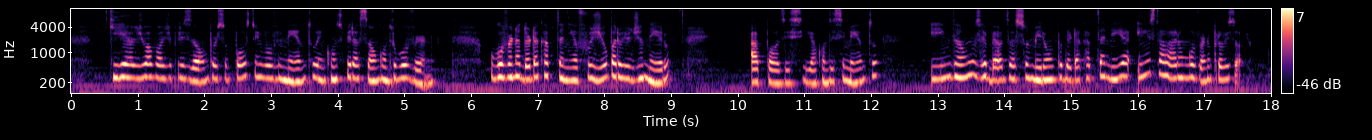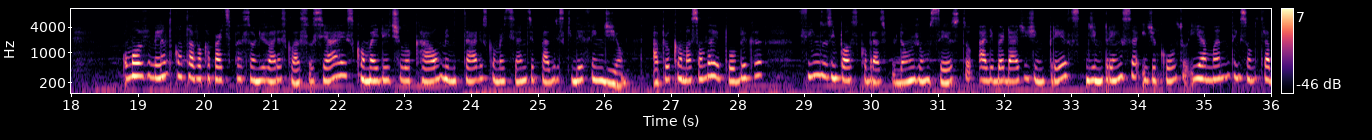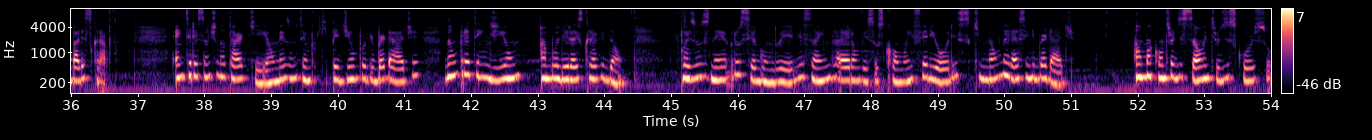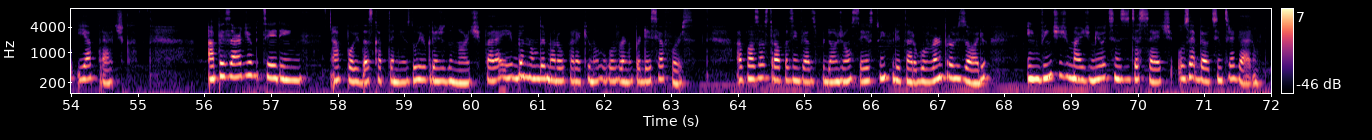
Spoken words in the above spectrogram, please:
que reagiu à voz de prisão por suposto envolvimento em conspiração contra o governo. O governador da capitania fugiu para o Rio de Janeiro após esse acontecimento, e então os rebeldes assumiram o poder da capitania e instalaram um governo provisório. O movimento contava com a participação de várias classes sociais, como a elite local, militares, comerciantes e padres que defendiam a proclamação da República, fim dos impostos cobrados por Dom João VI, a liberdade de, de imprensa e de culto e a manutenção do trabalho escravo. É interessante notar que, ao mesmo tempo que pediam por liberdade, não pretendiam abolir a escravidão pois os negros, segundo eles, ainda eram vistos como inferiores que não merecem liberdade. Há uma contradição entre o discurso e a prática. Apesar de obterem apoio das capitanias do Rio Grande do Norte e Paraíba, não demorou para que o novo governo perdesse a força. Após as tropas enviadas por D. João VI enfrentar o governo provisório, em 20 de maio de 1817, os rebeldes se entregaram.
